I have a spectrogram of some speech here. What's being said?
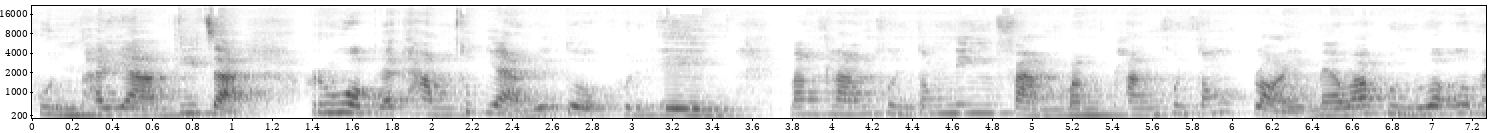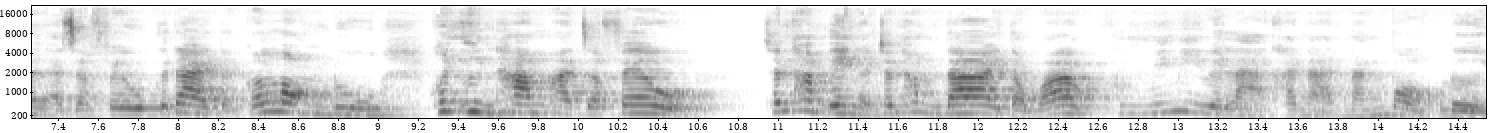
คุณพยายามที่จะรวบและทำทุกอย่างด้วยตัวคุณเอง บางครั้งคุณต้องนิ่งฟัง บางครั้งคุณต้องปล่อย แม้ว่าคุณรู้ว่าเออมันอาจจะเฟลก็ได้ แต่ก็ลองดู คนอื่นทำอาจจะเฟล ฉันทำเองอะฉันทำได้ แต่ว่าคุณไม่มีเวลาขนาดนั้นบอกเลย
